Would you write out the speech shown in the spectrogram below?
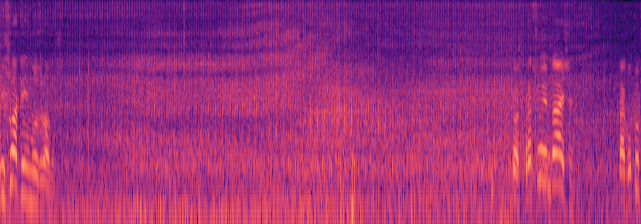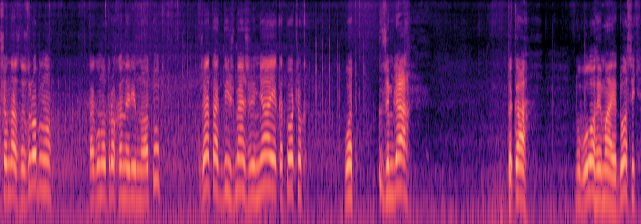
І що ти йому зробиш? Що ж, працюємо далі. Так, отут ще в нас не зроблено, так воно трохи нерівно, а тут вже так більш-менш рівняє каточок. От земля така, ну, вологи має досить.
